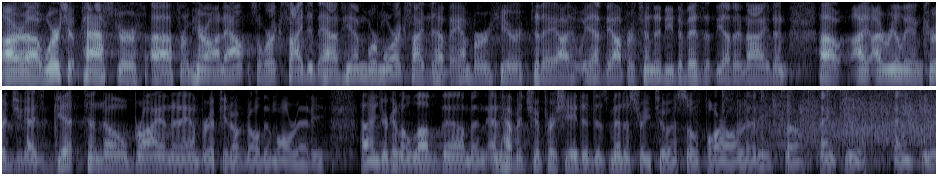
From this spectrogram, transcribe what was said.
Our uh, worship pastor uh, from here on out. So we're excited to have him. We're more excited to have Amber here today. I, we had the opportunity to visit the other night, and uh, I, I, really encourage you guys get to know Brian and Amber if you don't know them already. Uh, you're going to love them, and, and haven't you appreciated his ministry to us so far already? So thank you, thank you.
